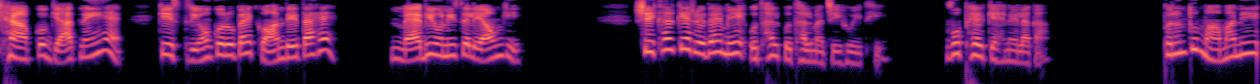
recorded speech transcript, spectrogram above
क्या आपको ज्ञात नहीं है कि स्त्रियों को रुपए कौन देता है? मैं भी उन्हीं से ले आऊँगी। शेखर के हृदय में उथल पुथल मची हुई थी। वो फिर कहने लगा, परंतु मामा ने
